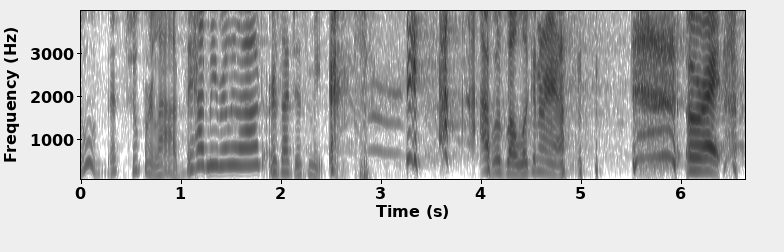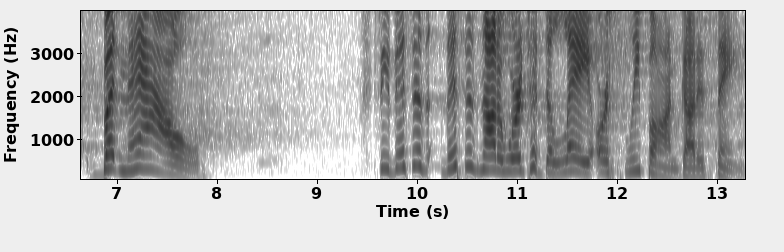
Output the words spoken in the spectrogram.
Ooh, that's super loud. They have me really loud, or is that just me? Sorry. I was all looking around. all right, but now. See, this is this is not a word to delay or sleep on, God is saying.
